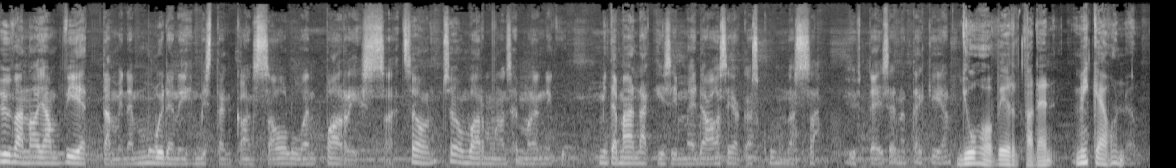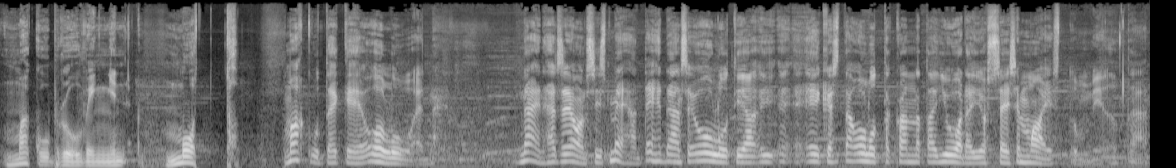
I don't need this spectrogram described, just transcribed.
hyvän ajan viettäminen muiden ihmisten kanssa oluen parissa. Et se, on, se on varmaan semmoinen, niin kuin, mitä mä näkisin meidän asiakaskunnassa yhteisenä tekijänä. Juho Virtanen, mikä on Maku Brewingin motto? Maku tekee oluen. Näinhän se on. Siis mehän tehdään se olut ja e- eikä sitä olutta kannata juoda, jos ei se maistu miltään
